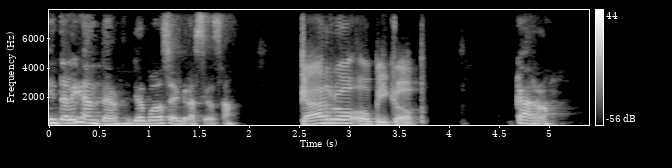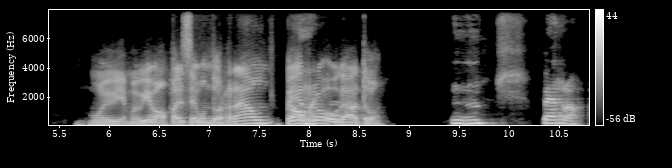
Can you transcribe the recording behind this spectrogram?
Inteligente, yo puedo ser graciosa. ¿Carro o pick-up? Carro. Muy bien, muy bien. Vamos para el segundo round. ¿Perro o gato? Mm, perro.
